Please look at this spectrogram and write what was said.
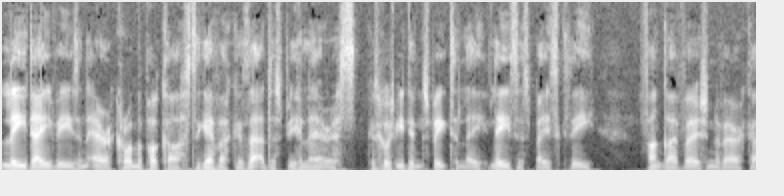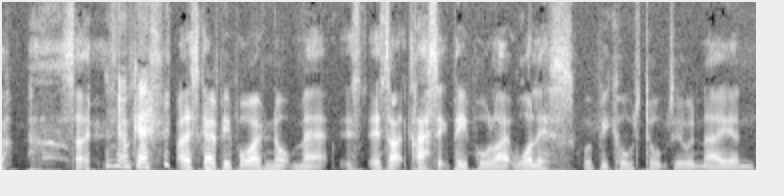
Lee Davies and Erica on the podcast together because that'd just be hilarious. Because of course you didn't speak to Lee. Lee's just basically fungi version of Erica. so Okay. let's go with people I've not met. It's, it's like classic people like Wallace would be cool to talk to, wouldn't they? And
